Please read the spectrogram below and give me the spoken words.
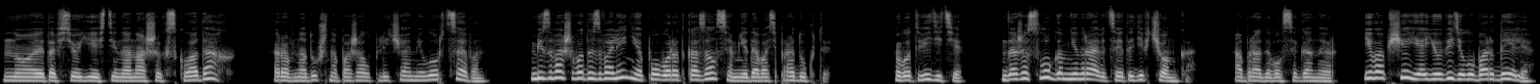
«Но это все есть и на наших складах», — равнодушно пожал плечами лорд Севен. «Без вашего дозволения повар отказался мне давать продукты». «Вот видите, даже слугам не нравится эта девчонка», — обрадовался Ганер. «И вообще я ее видел у борделя,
